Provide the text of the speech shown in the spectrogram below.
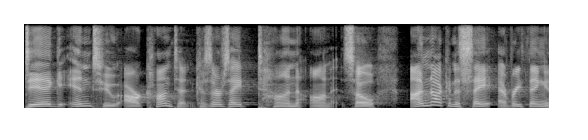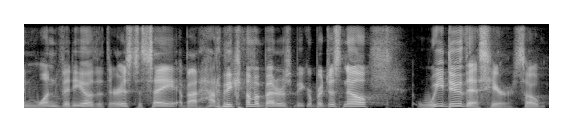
dig into our content because there's a ton on it. So I'm not going to say everything in one video that there is to say about how to become a better speaker, but just know we do this here. So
